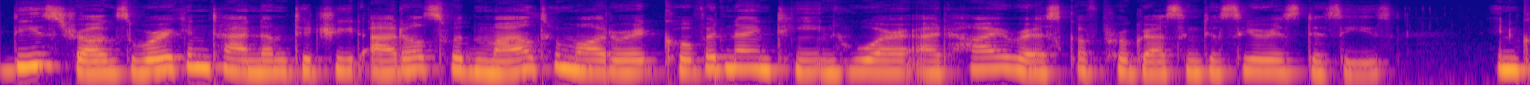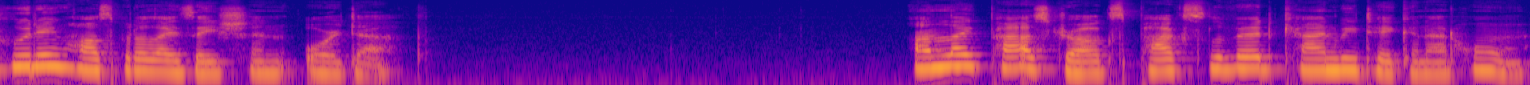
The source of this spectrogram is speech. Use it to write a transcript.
These drugs work in tandem to treat adults with mild to moderate COVID 19 who are at high risk of progressing to serious disease, including hospitalization or death. Unlike past drugs, Paxlovid can be taken at home.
